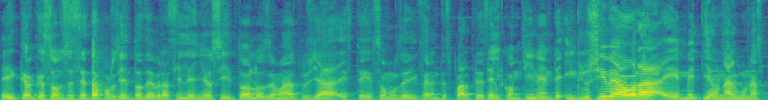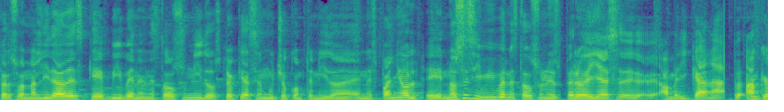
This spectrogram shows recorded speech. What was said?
eh, creo que son 60% de brasileños y todos los demás pues ya este, somos de diferentes partes del continente. Inclusive ahora eh, metieron algunas personalidades que viven en Estados Unidos, creo que hacen mucho contenido en español. Eh, no sé si vive en Estados Unidos, pero ella es americana, aunque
